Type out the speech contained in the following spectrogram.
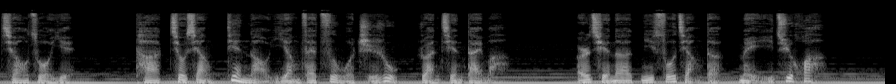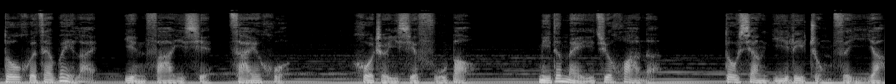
交作业。它就像电脑一样，在自我植入软件代码，而且呢，你所讲的每一句话，都会在未来引发一些灾祸，或者一些福报。你的每一句话呢，都像一粒种子一样，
